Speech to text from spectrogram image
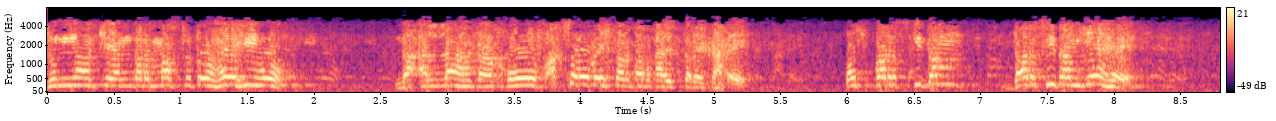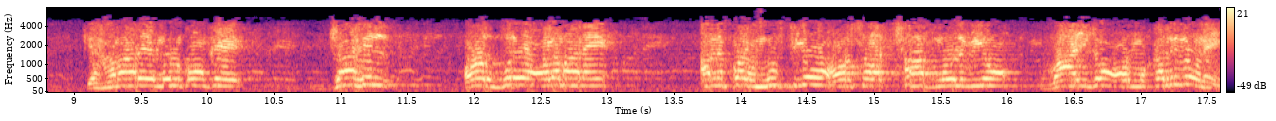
دنیا کے اندر مست تو ہے ہی وہ، نہ اللہ کا خوف اکثر و بیشتر طبقہ اس طرح کا ہے۔ اس پر ستم، در ستم یہ ہے کہ ہمارے ملکوں کے جاہل اور برے علماء نے ان پڑھ مفتیوں اور سڑک چھاپ مولویوں واحدوں اور مقرروں نے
